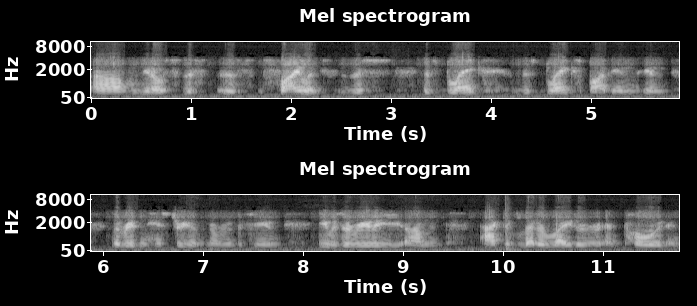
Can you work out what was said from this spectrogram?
um, you know, this, this silence, this this blank this blank spot in in the written history of Norman Bethune. He was a really um, active letter writer and poet and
